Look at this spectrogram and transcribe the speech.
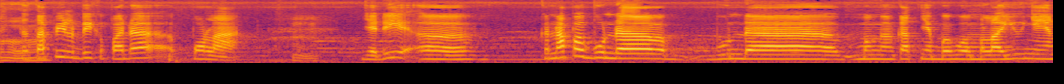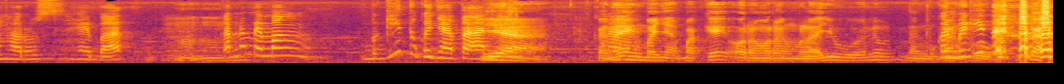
Oh. tetapi lebih kepada pola. Jadi eh, kenapa Bunda Bunda mengangkatnya bahwa Melayunya yang harus hebat? Karena memang begitu kenyataannya. Iya, karena Nah. yang banyak pakai orang-orang Melayu ini Bukan begitu. Bukan.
